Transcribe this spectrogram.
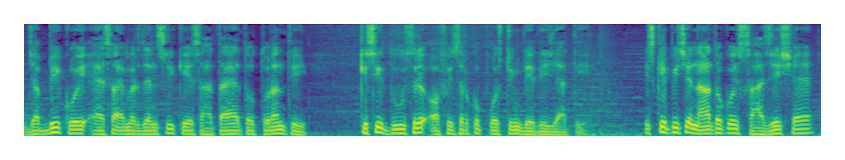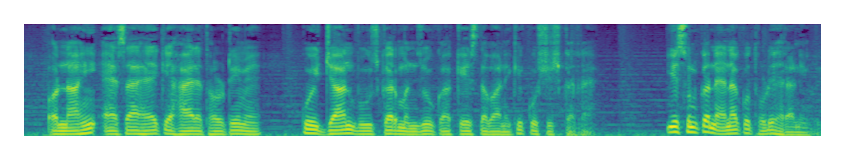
जब भी कोई ऐसा इमरजेंसी केस आता है तो तुरंत ही किसी दूसरे ऑफिसर को पोस्टिंग दे दी जाती है। इसके पीछे ना तो कोई साजिश है और ना ही ऐसा है कि हायर अथॉरिटी में कोई जानबूझकर मंजू का केस दबाने की कोशिश कर रहा है। ये सुनकर नैना को थोड़ी हैरानी हुई।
